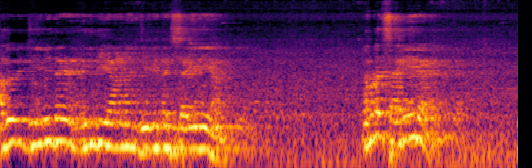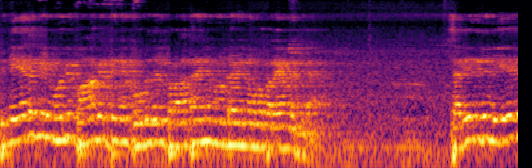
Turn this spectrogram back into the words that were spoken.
അതൊരു ജീവിത രീതിയാണ് ജീവിത ശൈലിയാണ് നമ്മുടെ ശരീരം പിന്നെ ഏതെങ്കിലും ഒരു ഭാഗത്തിന് കൂടുതൽ പ്രാധാന്യമുണ്ട് എന്ന് നമുക്ക് പറയാൻ പറ്റില്ല. ശരീരത്തിന്റെ ഏത്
